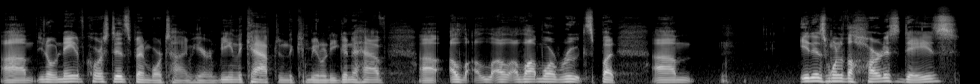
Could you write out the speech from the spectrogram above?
Um, you know, Nate, of course, did spend more time here and being the captain of the community, going to have uh, a, a, a lot more roots. But um, it is one of the hardest days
